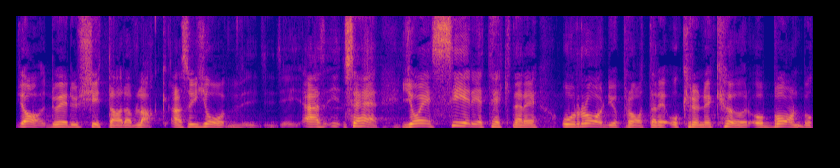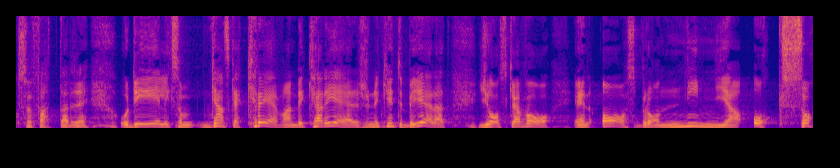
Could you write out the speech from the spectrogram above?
ja, då är du shit out of luck. Alltså jag, alltså, så här, jag är serietecknare och radiopratare och krönikör och barnboksförfattare. Och det är liksom ganska krävande karriärer så ni kan inte begära att jag ska vara en asbra ninja också.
